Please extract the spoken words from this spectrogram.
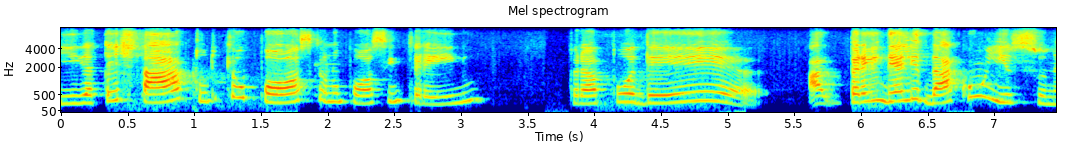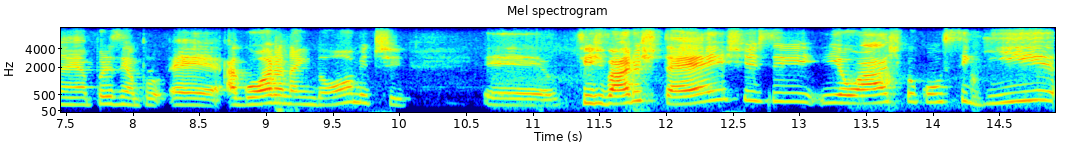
E a testar tudo que eu posso, que eu não posso em treino, para poder aprender a lidar com isso, né? Por exemplo, é, agora na Indomit, é, fiz vários testes e, e, eu acho que eu consegui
